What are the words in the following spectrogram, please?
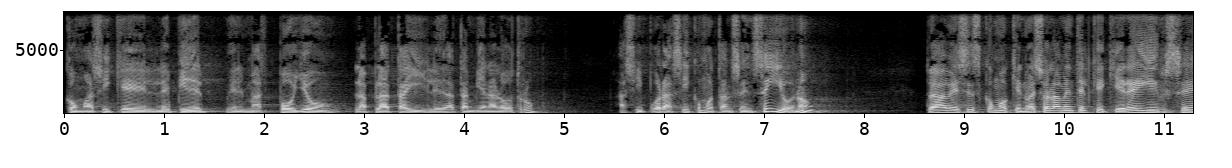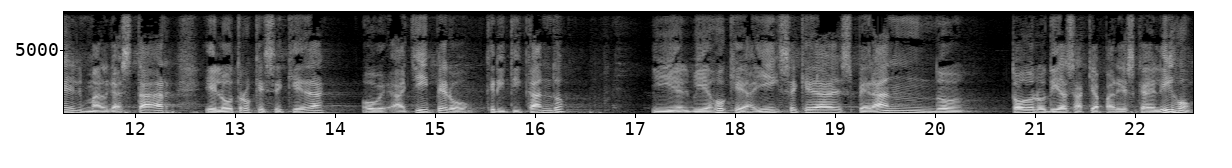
como así que le pide el, el, más pollo la plata y le da también al otro, así por así como tan sencillo, ¿no? Entonces a veces como que no es solamente el que quiere irse, el malgastar, el otro que se queda allí, pero criticando, y el viejo que ahí se queda esperando todos los días a que aparezca el hijo.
